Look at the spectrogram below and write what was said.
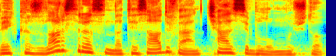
ve kazılar sırasında tesadüfen Chelsea bulunmuştu.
